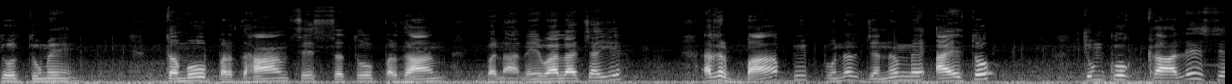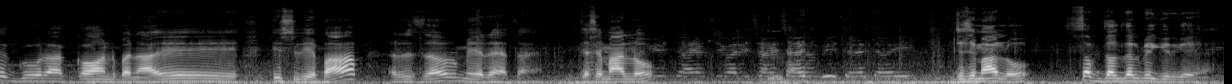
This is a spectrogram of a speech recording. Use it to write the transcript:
तो तुम्हें तमो प्रधान से सतो प्रधान बनाने वाला चाहिए। अगर बाप भी पुनर्जन्म में आए तो तुमको काले से गोरा कौन बनाए? इसलिए बाप रिज़र्व में रहता है। जैसे मान लो, जैसे मान लो सब दलदल में गिर गए हैं।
